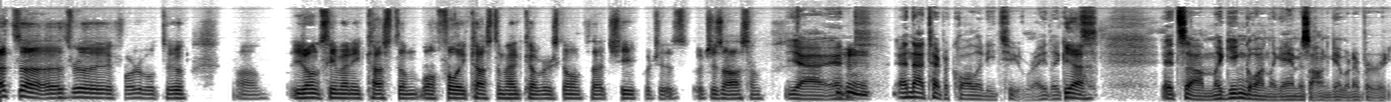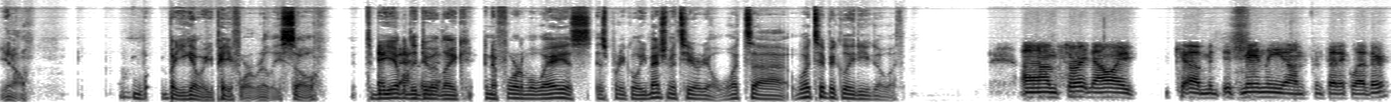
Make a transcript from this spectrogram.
that's uh that's really affordable too. Um, you don't see many custom, well, fully custom head covers going for that cheap, which is which is awesome. Yeah, and Mhm. and that type of quality too, right? Like, Yeah. it's, it's um like you can go on like Amazon get whatever you know, but you get what you pay for, really. So to be able to do it like an affordable way is is pretty cool. You mentioned material. What uh what typically do you go with? Um, so right now, I um, it's mainly um, synthetic leather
